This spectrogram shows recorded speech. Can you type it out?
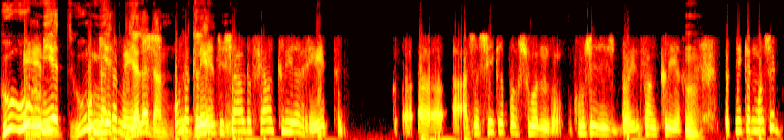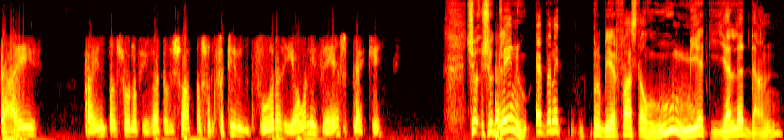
Hoe hoe meet hoe meet julle dan? Omdat jy dieselfde velkleur het, uh, as 'n sekere persoon, kom ons sê dis bruin van kleur, mm. beteken mos dit daai bruin persoon of die wit of die swart persoon verteenwoordig jou in die werksplekkie. So so Glen, ek wil net probeer vasstel hoe meet julle dan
